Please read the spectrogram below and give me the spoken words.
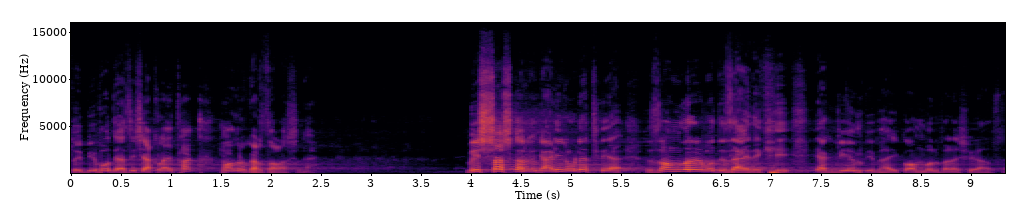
তুই বিপদে আছিস, একলাই থাক, আমাকে কার চলাস না। বিশ্বাস করেন, গাড়ি রোডে থেকে জঙ্গলের মধ্যে যায় দেখি, এক বিএমপি ভাই কম্বল ফেলে শুয়ে আছে।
